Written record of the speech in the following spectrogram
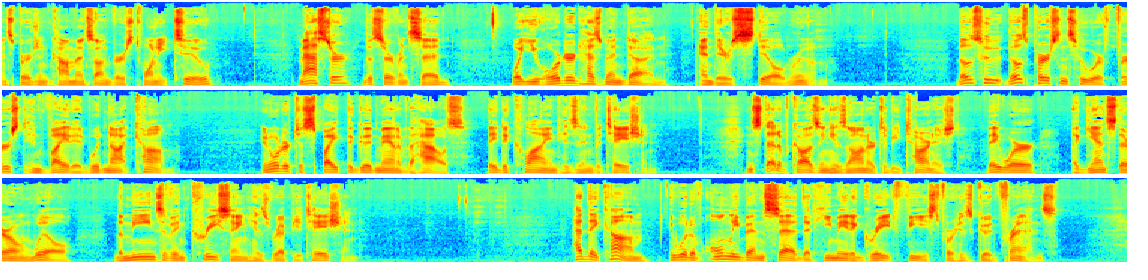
And Spurgeon comments on verse 22 Master, the servant said, What you ordered has been done, and there's still room. Those, who, those persons who were first invited would not come. In order to spite the good man of the house, they declined his invitation. Instead of causing his honor to be tarnished, they were, against their own will, the means of increasing his reputation. Had they come, it would have only been said that he made a great feast for his good friends.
